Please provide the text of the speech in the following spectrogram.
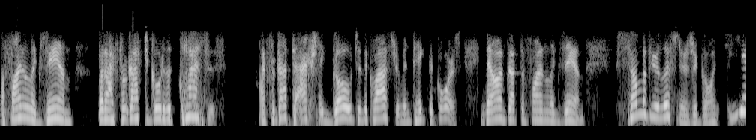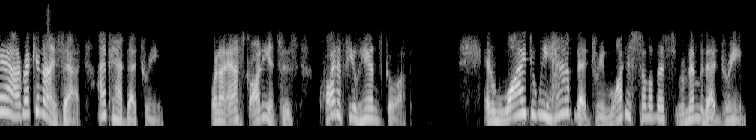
a final exam but I forgot to go to the classes. I forgot to actually go to the classroom and take the course. Now I've got the final exam. Some of your listeners are going, Yeah, I recognize that. I've had that dream. When I ask audiences, quite a few hands go up. And why do we have that dream? Why do some of us remember that dream?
